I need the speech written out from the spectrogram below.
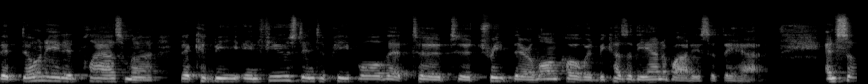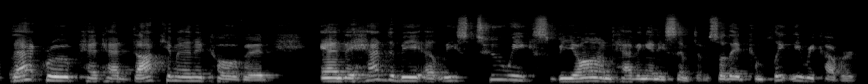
that donated plasma that could be infused into people that to, to treat their long COVID because of the antibodies that they had. And so that group had had documented COVID and they had to be at least two weeks beyond having any symptoms. So they'd completely recovered.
